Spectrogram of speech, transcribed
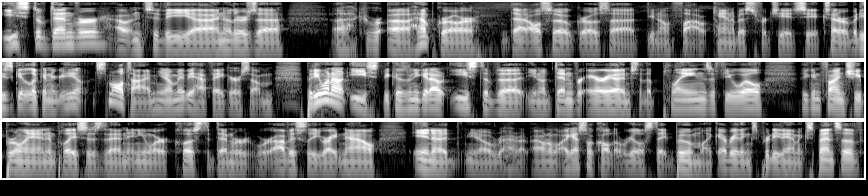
east of Denver, out into the. Uh, I know there's a, a, a hemp grower that also grows, uh, you know, flower cannabis for THC, et cetera. But he's get looking, you know, small time, you know, maybe a half acre or something. But he went out east because when you get out east of the, you know, Denver area into the plains, if you will, you can find cheaper land in places than anywhere close to Denver. We're obviously right now in a, you know, I don't know, I guess I'll call it a real estate boom. Like everything's pretty damn expensive.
